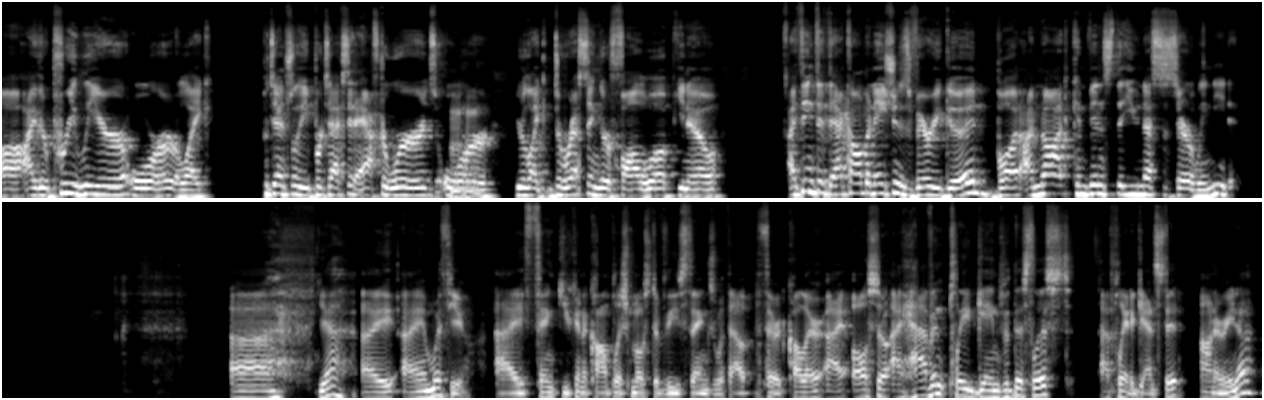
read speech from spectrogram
uh, either pre-Lier or like potentially protects it afterwards, or Mhm. you're like duressing their follow-up, you know. I think that that combination is very good, but I'm not convinced that you necessarily need it. Uh, yeah, I I am with you. I think you can accomplish most of these things without the third color. I also I haven't played games with this list. I've played against it on Arena.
